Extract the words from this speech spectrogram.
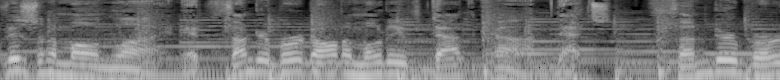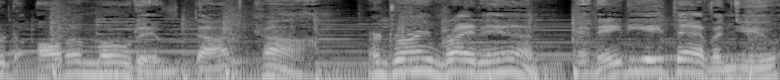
visit them online at ThunderbirdAutomotive.com. That's ThunderbirdAutomotive.com. Or drive right in at 88th Avenue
